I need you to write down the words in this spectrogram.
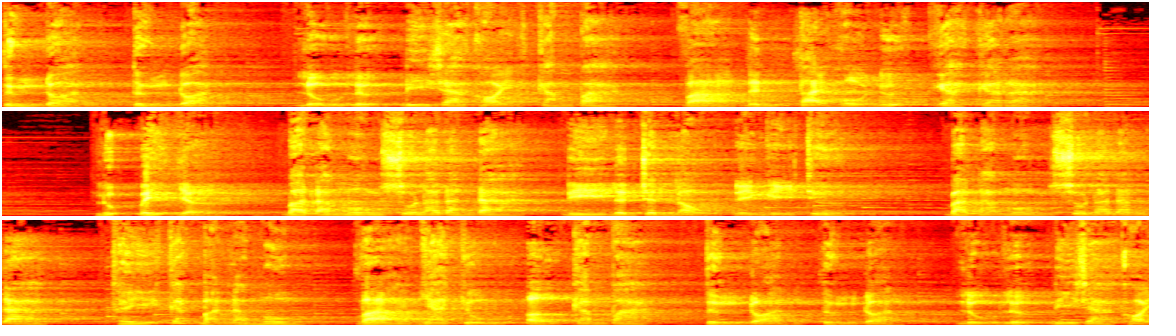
Từng đoàn từng đoàn, Lũ lượt đi ra khỏi Kampa Và đến tại hồ nước Gagara. Lúc bấy giờ, Bà La Môn Sonadanda đi lên trên lầu để nghỉ trưa. Bà La Môn Sonadanda thấy các bà la môn và gia chủ ở Kampa từng đoàn từng đoàn, lũ lượt đi ra khỏi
